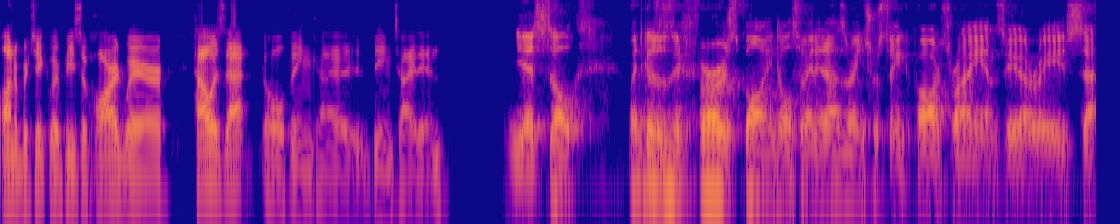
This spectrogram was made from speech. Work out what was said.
on a particular piece of hardware. How is that whole thing kind of being tied in? Yes. So when it comes to the first point, also in another interesting part, Ryan, there is uh,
